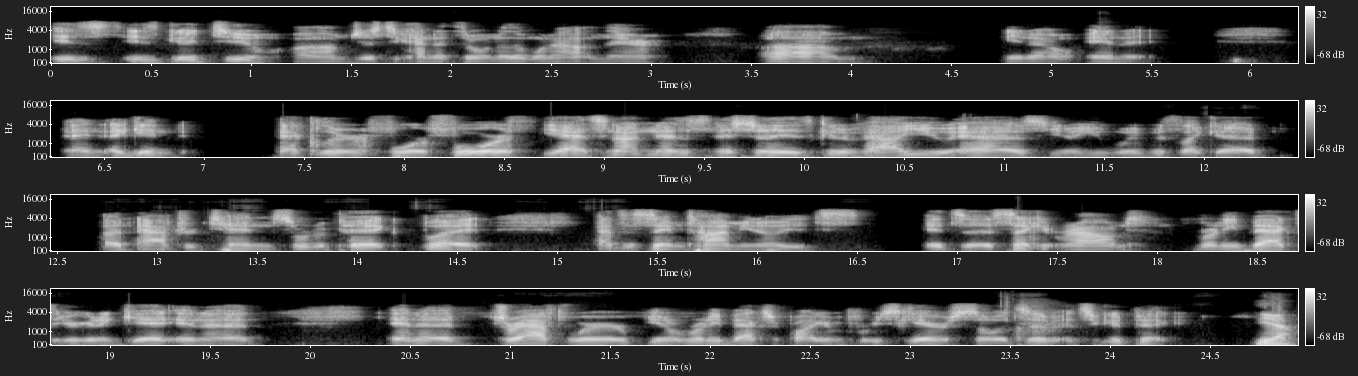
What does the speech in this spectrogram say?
is is good too. Um, just to kind of throw another one out in there. Um, you know, and and again, Ekeler for fourth. Yeah, it's not necessarily as good a value as you know you would with like a an after ten sort of pick, but at the same time, you know, it's it's a second round running back that you're going to get in a in a draft where you know running backs are probably going to be pretty scarce. So it's a it's a good pick. Yeah,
